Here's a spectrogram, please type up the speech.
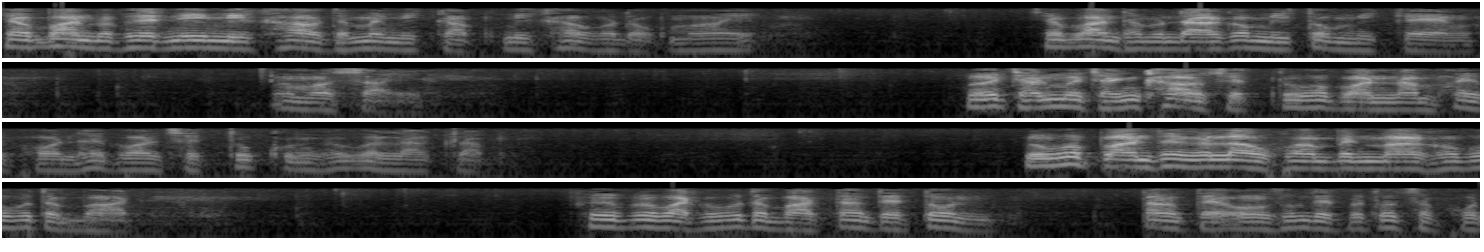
ชาวบ้านประเภทนี้มีข้าวแต่ไม่มีกับมีข้าวกระดอกไม้ชาวบ้านธรรมดาก็มีต้มมีแกงเอามาใส่ เมื่อฉันเมื่อฉันข้าวเสร็จตัวบานนำให้พรให้พรเสร็จทุกคนเขาก็ลากลับหลวงพ่อปานท่านก็เล่าความเป็นมาของพระพุทธบาทเพื่อประวัติพระพุทธบาทตั้งแต่ต้น ตั้งแต่องค์สมเด็จพระทศพล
